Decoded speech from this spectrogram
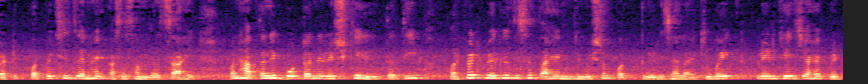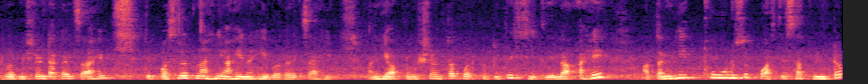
बॅटर परफेक्ट शिजले नाही असं समजायचं आहे. पण हाताने पोटाने रेश केली तर ती परफेक्ट वेगळी दिसत आहे. म्हणजे मिश्रण परफेक्ट रेडी झालं आहे किंवा एक प्लेट घ्यायची आहे. प्लेटवर मिश्रण टाकायचं आहे. ते पसरत नाही आहे ना हे बघायचं आहे. आणि हे आपलं मिश्रण आता परफेक्ट इथे शिजलेलं आहे. आता मी हे थोडंसं पाच ते सात मिनटं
